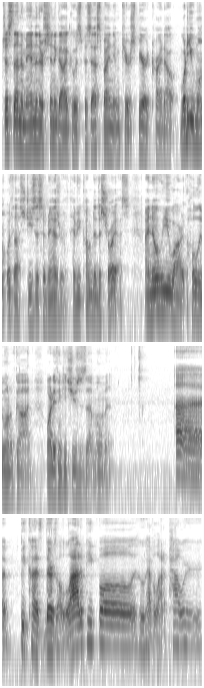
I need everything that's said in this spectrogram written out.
Just then, a man in their synagogue who was possessed by an impure spirit cried out, What do you want with us, Jesus of Nazareth? Have you come to destroy us? I know who you are, the Holy One of God. Why do you think he chooses that moment? Uh, because there's a lot of people who have a lot of power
